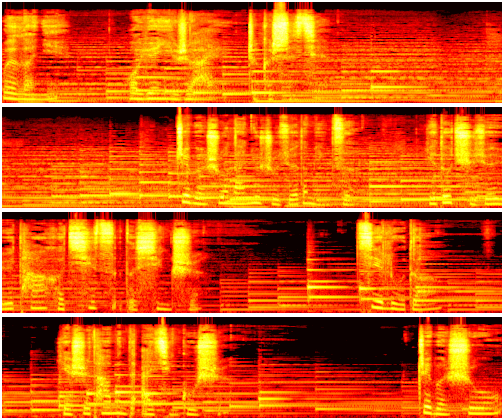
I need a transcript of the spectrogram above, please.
为了你，我愿意热爱这个世界。这本书男女主角的名字，也都取决于他和妻子的姓氏。记录的也是他们的爱情故事。这本书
